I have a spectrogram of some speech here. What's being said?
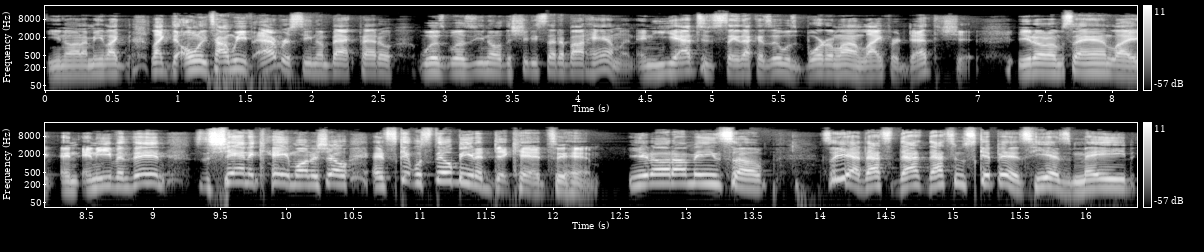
You know what I mean? Like like the only time we've ever seen him backpedal was was you know the shit he said about Hamlin, and he had to say that because it was borderline life or death shit. You know what I'm saying? Like and and even then Shannon came on the show and Skip was still being a dickhead to him. You know what I mean? So so yeah, that's that that's who Skip is. He has made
